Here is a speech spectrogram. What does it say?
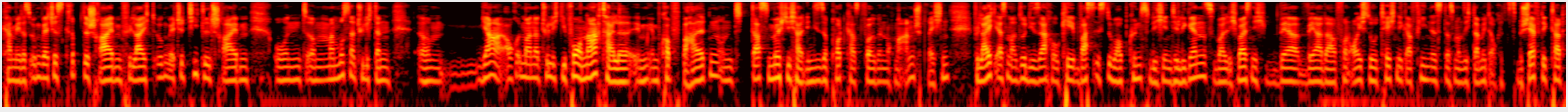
Kann mir das irgendwelche Skripte schreiben, vielleicht irgendwelche Titel schreiben? Und ähm, man muss natürlich dann ähm, ja auch immer natürlich die Vor- und Nachteile im, im Kopf behalten. Und das möchte ich halt in dieser Podcast-Folge nochmal ansprechen. Vielleicht erstmal so die Sache, okay, was ist überhaupt künstliche Intelligenz? Weil ich weiß nicht, wer, wer da von euch so technikaffin ist, dass man sich damit auch jetzt beschäftigt hat.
